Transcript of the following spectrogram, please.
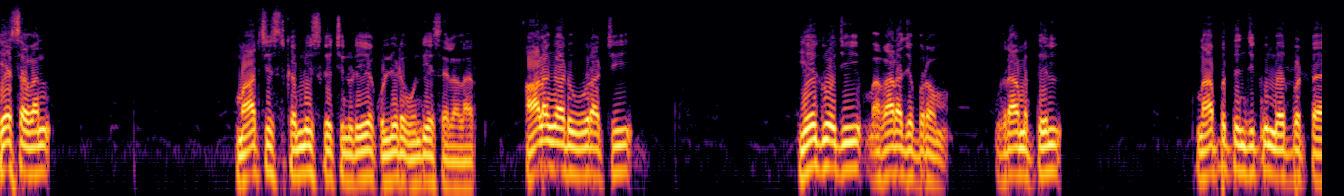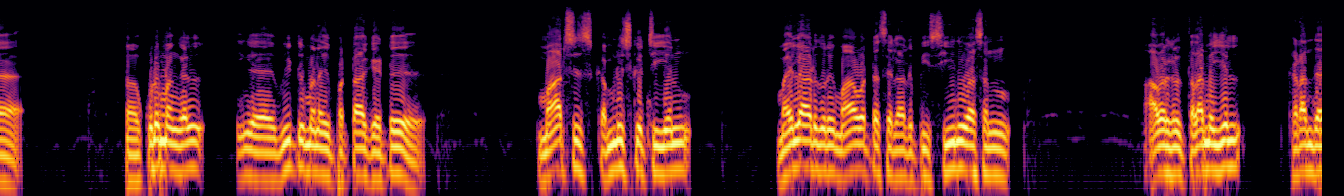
கேசவன் மார்க்சிஸ்ட் கம்யூனிஸ்ட் கட்சியினுடைய கொள்ளிடம் ஒன்றிய செயலாளர். ஆலங்காடு ஊராட்சி ஏகோஜி மகாராஜபுரம் கிராமத்தில் நாற்பத்தஞ்சுக்கும் மேற்பட்ட குடும்பங்கள் இங்கே வீட்டுமனை பட்டா கேட்டு மார்க்சிஸ்ட் கம்யூனிஸ்ட் கட்சியின் மயிலாடுதுறை மாவட்ட செயலாளர் பி. சீனிவாசன் அவர்கள் தலைமையில் கடந்த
